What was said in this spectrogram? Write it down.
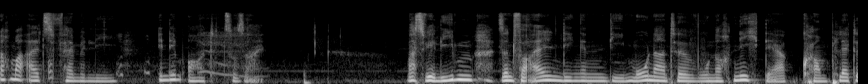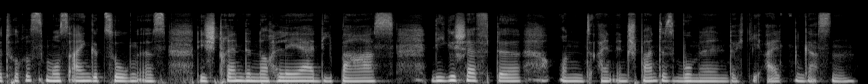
nochmal als Family in dem Ort zu sein. Was wir lieben, sind vor allen Dingen die Monate, wo noch nicht der komplette Tourismus eingezogen ist, die Strände noch leer, die Bars, die Geschäfte und ein entspanntes Bummeln durch die alten Gassen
